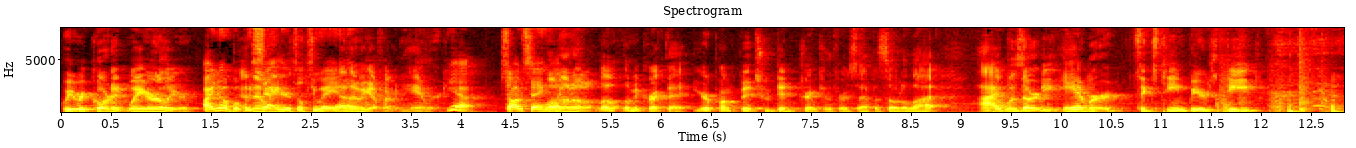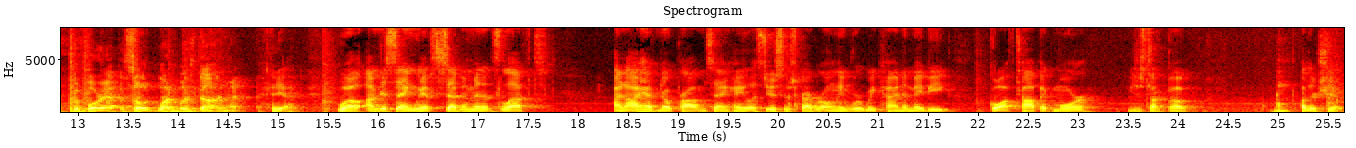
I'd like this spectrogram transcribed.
we recorded way earlier. i know but And we then sat we- here till 2 And then we a.m got fucking hammered. yeah so i'm saying Well, like no, no, no. Well, let me correct that. You're a punk bitch who didn't drink in the first episode a lot. I was already hammered, 16 beers deep, before episode one was done. yeah well i'm just saying we have seven minutes left and i have no problem saying hey let's do a subscriber only where we kind of maybe go off topic more we just talk about other shit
